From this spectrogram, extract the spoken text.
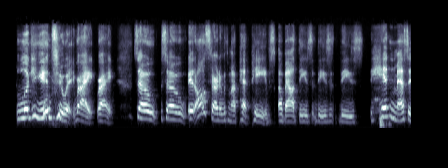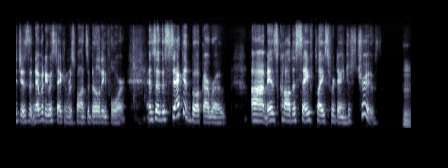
looking into it. Right, right. So so it all started with my pet peeves about these these these hidden messages that nobody was taking responsibility for. And so the second book I wrote um, is called A Safe Place for Dangerous Truth. Hmm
